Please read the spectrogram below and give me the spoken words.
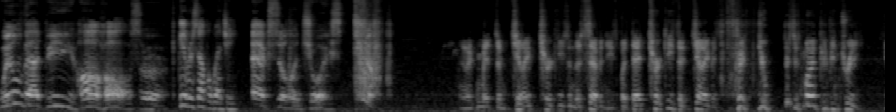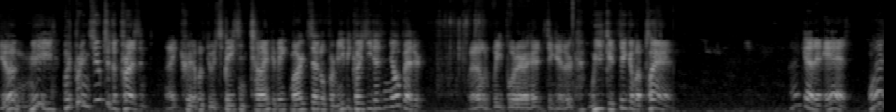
Will that be ha ha, sir? Give yourself a wedgie. Excellent choice. I've met some jive turkeys in the 70s, but that turkey's the jivest. Hey, you! This is my peeping tree. Young me, what brings you to the present? I traveled through space and time to make Marge settle for me because she doesn't know better. Well, if we put our heads together, we could think of a plan. I gotta ask, what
